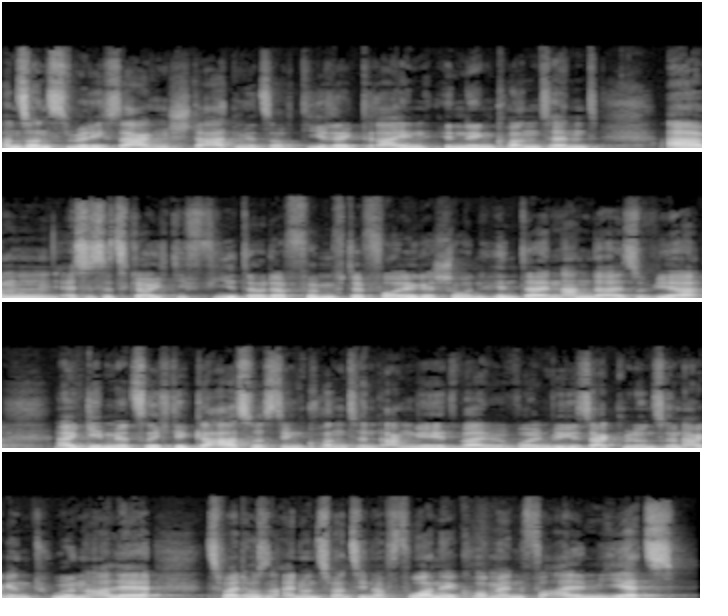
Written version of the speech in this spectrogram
ansonsten würde ich sagen, starten wir jetzt auch direkt rein in den Content. Ähm, es ist jetzt, glaube ich, die vierte oder fünfte Folge schon hintereinander. Also wir äh, geben jetzt richtig Gas, was den Content angeht, weil wir wollen, wie gesagt, mit unseren Agenturen alle 2021 nach vorne kommen. Vor allem jetzt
